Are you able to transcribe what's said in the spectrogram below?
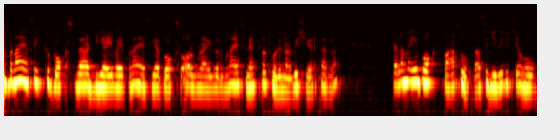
ਬਣਾਇਆ ਸੀ ਇੱਕ ਬਾਕਸ ਦਾ DIY ਬਣਾਇਆ ਸੀਗਾ ਬਾਕਸ ਆਰਗੇਨਾਈਜ਼ਰ ਬਣਾਇਆ ਸੀ, ਮੈਂ ਚਲੋ ਤੁਹਾਡੇ ਨਾਲ ਵੀ ਸ਼ੇਅਰ ਕਰ ਲਾਂ। ਪਹਿਲਾਂ ਮੈਂ ਇਹ ਬਾਕਸ ਬਾਹਰ ਸੁੱਟਤਾ ਸੀ, ਜਿਹਦੇ ਵਿੱਚ ਉਹ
